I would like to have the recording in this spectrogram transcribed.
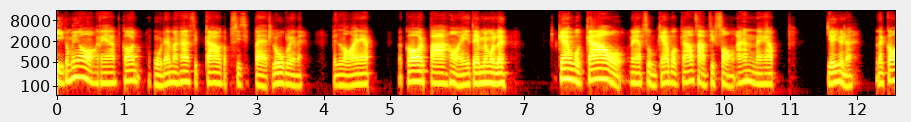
4ก็ไม่ออกนะครับ ก็โอ้โฮได้มา 59 กับ 48 ลูกเลยนะ เป็น100นะครับ แล้วก็ปลาหอยเต็มไปหมดเลย แก้วบวก9นะครับสุ่มแก้วบวก9 32อันนะครับ เยอะอยู่นะ แล้วก็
